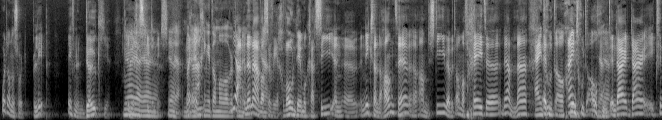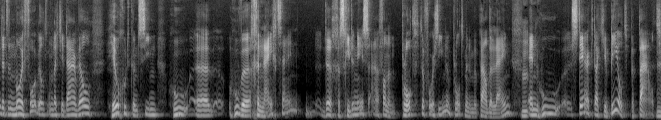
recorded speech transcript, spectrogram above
wordt dan een soort blip. Even een deukje in de ja, geschiedenis. ja. Maar Maar daarna en- ging het allemaal wel weer Ja, prima. en daarna was er weer gewoon democratie en eh, niks aan de hand. Hè? Amnestie, we hebben het allemaal vergeten. Ja, la. Eind En goed, al goed. Eind goed, al goed. En daar, daar, ik vind het een mooi voorbeeld, omdat je daar wel heel goed kunt zien hoe, eh, hoe we geneigd zijn de geschiedenis van een plot te voorzien, een plot met een bepaalde lijn, en hoe sterk dat je beeld bepaalt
